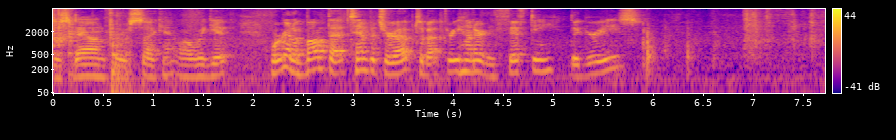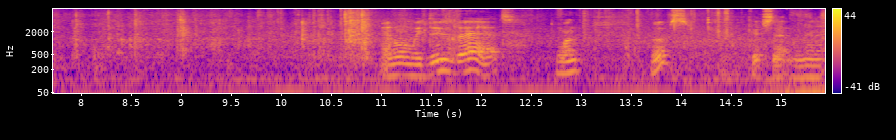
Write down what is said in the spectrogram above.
This down for a second while we get. We're going to bump that temperature up to about 350 degrees. And when we do that, one, whoops, catch that in a minute.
